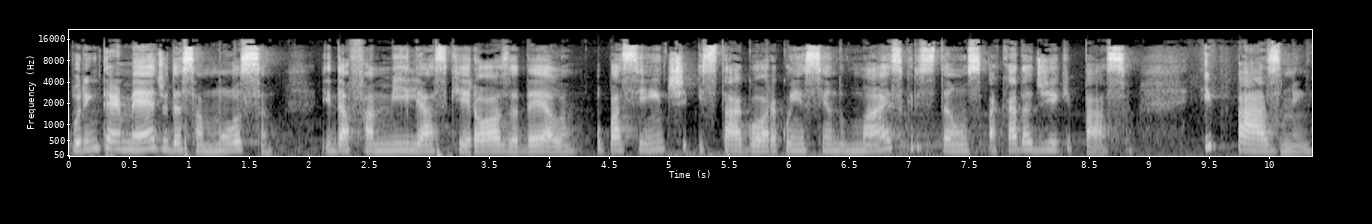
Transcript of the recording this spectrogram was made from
por intermédio dessa moça e da família asquerosa dela, o paciente está agora conhecendo mais cristãos a cada dia que passa. E pasmem,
